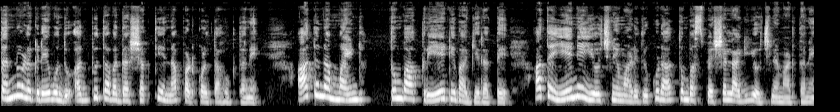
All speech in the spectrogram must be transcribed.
ತನ್ನೊಳಗಡೆ ಒಂದು ಅದ್ಭುತವಾದ ಶಕ್ತಿಯನ್ನು ಪಡ್ಕೊಳ್ತಾ ಹೋಗ್ತಾನೆ. ಆತನ ಮೈಂಡ್ ತುಂಬ ಕ್ರಿಯೇಟಿವ್ ಆಗಿರುತ್ತೆ. ಆತ ಏನೇ ಯೋಚನೆ ಮಾಡಿದರೂ ಕೂಡ ತುಂಬ ಸ್ಪೆಷಲ್ ಆಗಿ ಯೋಚನೆ ಮಾಡ್ತಾನೆ.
